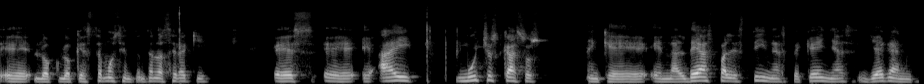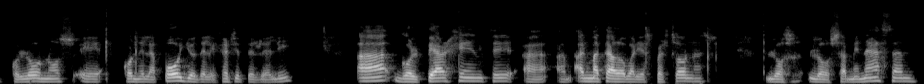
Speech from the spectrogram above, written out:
eh, lo, que estamos intentando hacer aquí, es, eh, eh, hay muchos casos en que en aldeas palestinas pequeñas llegan colonos con el apoyo del ejército israelí a golpear gente, han matado a varias personas, los, los amenazan,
